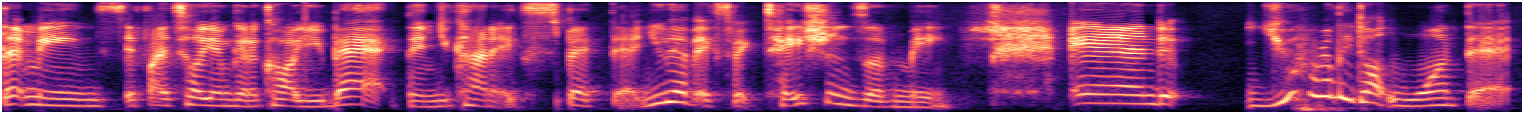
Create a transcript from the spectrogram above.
That means if I tell you I'm going to call you back, then you kind of expect that. You have expectations of me. And you really don't want that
